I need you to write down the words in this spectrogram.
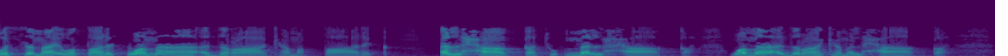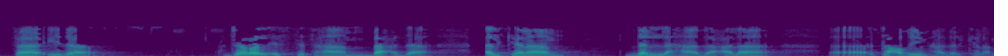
والسماء والطارق وما أدراك ما الطارق؟ الحاقة ما الحاقة؟ وما أدراك ما الحاقة؟ فإذا جرى الاستفهام بعد الكلام دل هذا على آه، تعظيم هذا الكلام.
